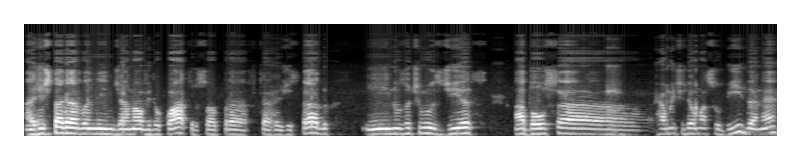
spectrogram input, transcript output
a gente está gravando em dia 9 do 4, só para ficar registrado, e nos últimos dias a Bolsa realmente deu uma subida, né?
